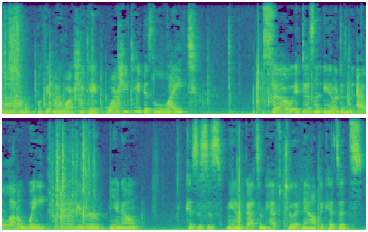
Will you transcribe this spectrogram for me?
Um, I'll get my washi tape. Washi tape is light, so it doesn't, you know, it doesn't add a lot of weight to your, you know, because this is, you know, got some heft to it now because it's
